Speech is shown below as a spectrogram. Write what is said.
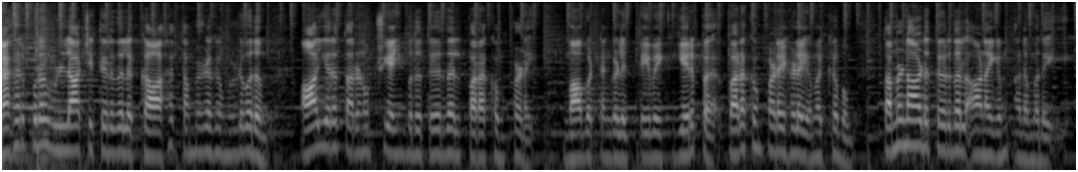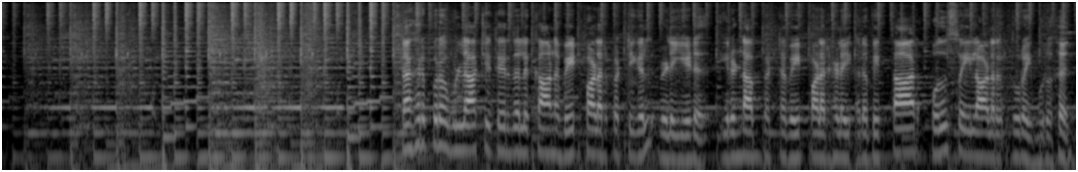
நகர்ப்புற உள்ளாட்சி தேர்தலுக்காக தமிழகம் முழுவதும் ஆயிரத்து அறுநூற்றி ஐம்பது தேர்தல் பறக்கும் படை. மாவட்டங்களில் தேவைக்கு ஏற்ப பறக்கும் படைகளை அமைக்கவும் தமிழ்நாடு தேர்தல் ஆணையம் அனுமதி. நகர்ப்புற உள்ளாட்சி தேர்தலுக்கான வேட்பாளர் பட்டியல் வெளியீடு. இரண்டாம் கட்ட வேட்பாளர்களை அறிவித்தார் பொதுச் செயலாளர் துரைமுருகன்.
